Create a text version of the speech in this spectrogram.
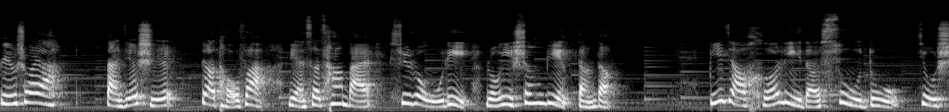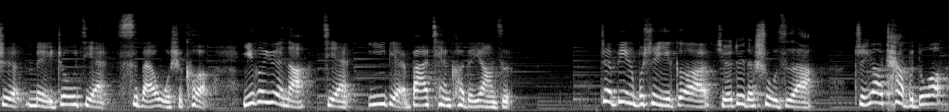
比如说呀，胆结石、掉头发、脸色苍白、虚弱无力、容易生病等等。比较合理的速度就是每周减四百五十克，一个月呢减一点八千克的样子。这并不是一个绝对的数字啊。只要差不多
